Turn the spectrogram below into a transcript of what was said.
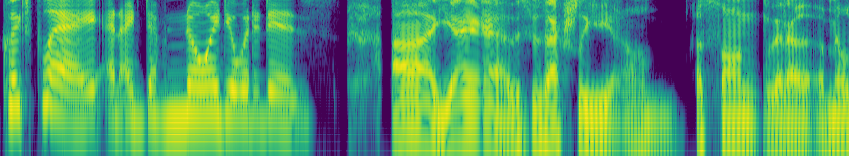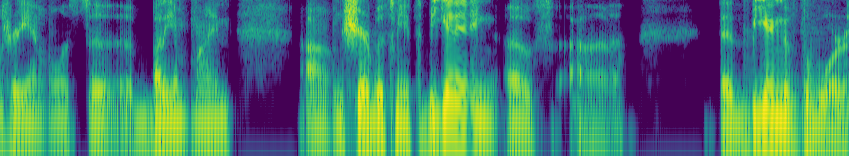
clicked play, and I have no idea what it is. Ah, uh, yeah, yeah. This is actually um, a song that a, a, military analyst, a buddy of mine, um, shared with me at the beginning of uh, the beginning of the war.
